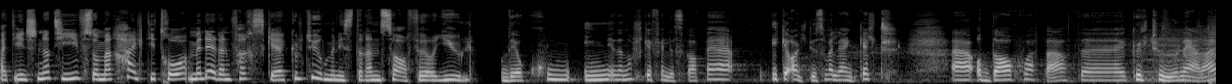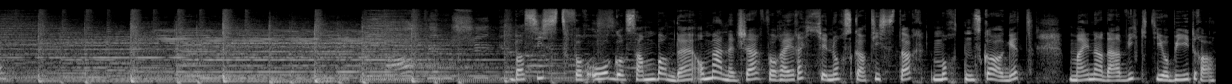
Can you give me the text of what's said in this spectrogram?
Et initiativ som er helt i tråd med det den ferske kulturministeren sa før jul. Det å komme inn i det norske fellesskapet ikke alltid så veldig enkelt. Eh, og da håper jeg at eh, kulturen er der. Bassist for Åge Sambandet og manager for ei rekke norske artister, Morten Skaget, mener det er viktig å bidra,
